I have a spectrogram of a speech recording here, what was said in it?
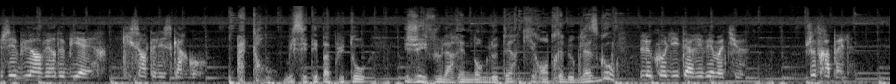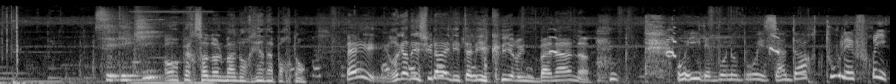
j'ai bu un verre de bière qui sentait l'escargot. Attends, mais c'était pas plutôt j'ai vu la reine d'Angleterre qui rentrait de Glasgow Le colis est arrivé, Mathieu. Je te rappelle. C'était qui Oh, personne, Holman, rien d'important. Hey, regardez celui-là, il est allé cueillir une banane. Oui, les bonobos, ils adorent tous les fruits,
